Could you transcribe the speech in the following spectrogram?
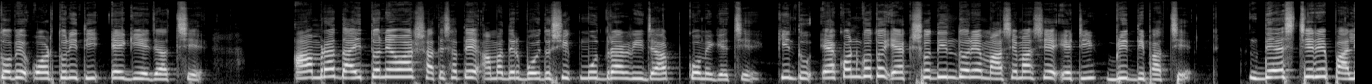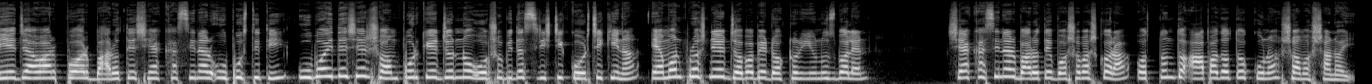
তবে অর্থনীতি এগিয়ে যাচ্ছে। আমরা দায়িত্ব নেওয়ার সাথে সাথে আমাদের বৈদেশিক মুদ্রার রিজার্ভ কমে গেছে। কিন্তু এখন গত একশো দিন ধরে মাসে মাসে এটি বৃদ্ধি পাচ্ছে। দেশ ছেড়ে পালিয়ে যাওয়ার পর ভারতে শেখ হাসিনার উপস্থিতি উভয় দেশের সম্পর্কের জন্য অসুবিধা সৃষ্টি করছে কিনা এমন প্রশ্নের জবাবে ডক্টর ইউনুস বলেন, শেখ হাসিনার ভারতে বসবাস করা অত্যন্ত আপাতত কোনো সমস্যা নয়।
